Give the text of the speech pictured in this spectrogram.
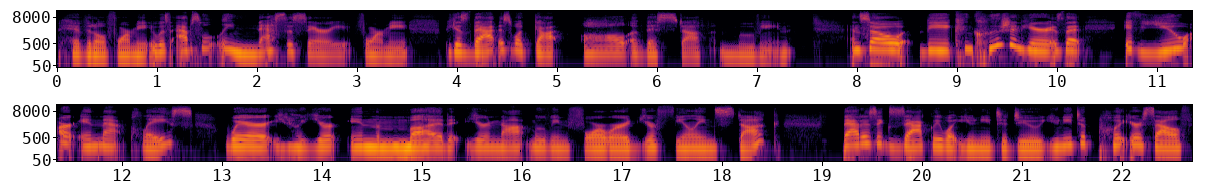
pivotal for me. It was absolutely necessary for me because that is what got all of this stuff moving. And so the conclusion here is that if you are in that place where, you know, you're in the mud, you're not moving forward, you're feeling stuck, that is exactly what you need to do. You need to put yourself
